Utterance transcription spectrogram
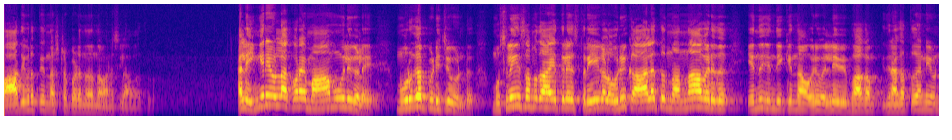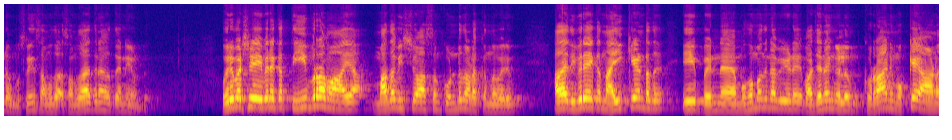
പാതിവൃത്യം നഷ്ടപ്പെടുന്നതെന്ന് മനസ്സിലാവാത്തത്? അല്ല ഇങ്ങനെയുള്ള കുറെ മാമൂലുകളെ മുറുകെ പിടിച്ചുകൊണ്ട് മുസ്ലിം സമുദായത്തിലെ സ്ത്രീകൾ ഒരു കാലത്ത് നന്നാവരുത് എന്ന് ചിന്തിക്കുന്ന ഒരു വലിയ വിഭാഗം ഇതിനകത്ത് തന്നെയുണ്ട്. മുസ്ലിം സമുദായ സമുദായത്തിനകത്ത് തന്നെയുണ്ട്. ഒരുപക്ഷെ ഇവരൊക്കെ തീവ്രമായ മതവിശ്വാസം കൊണ്ടു നടക്കുന്നവരും അതായത് ഇവരെയൊക്കെ നയിക്കേണ്ടത് ഈ പിന്നെ മുഹമ്മദ് നബിയുടെ വചനങ്ങളും ഖുറാനും ഒക്കെയാണ്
